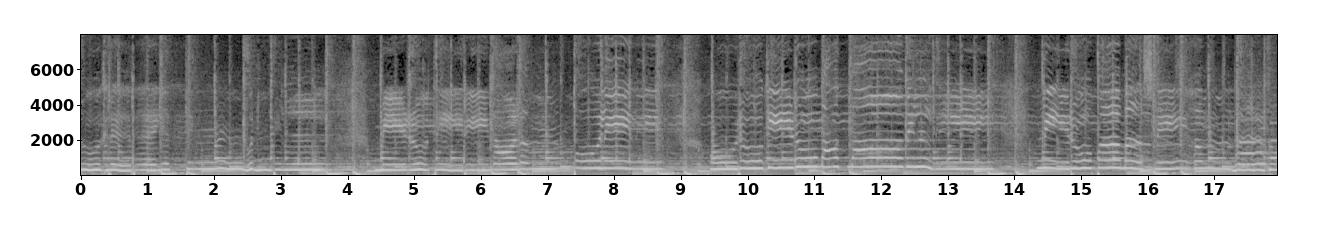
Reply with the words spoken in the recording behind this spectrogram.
തിരുഹൃദയത്തിൻ മുൻപിൽ മെഴുതിരി നാളം പോലെ ഉരുകിടും ആത്മാവിൽ നീ. നിരുപമ സ്നേഹം നൽകൂ.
